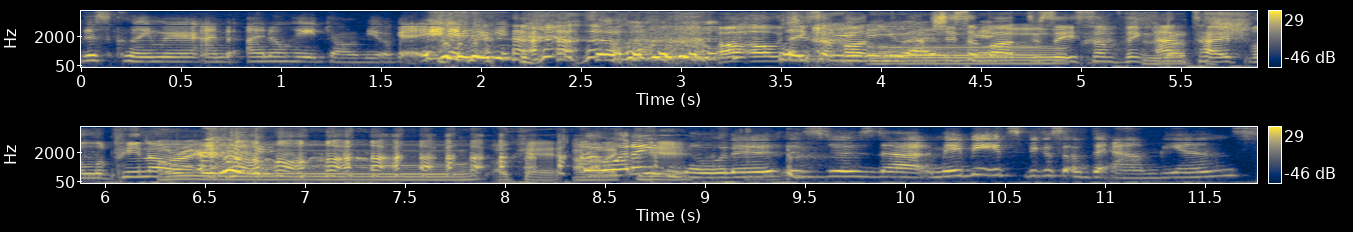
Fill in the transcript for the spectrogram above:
Disclaimer, and I don't hate Jollibee, okay? so, Oh, oh, like, she's about the US, she's about to say Oh, something she's about to anti-Filipino right now. Okay. I So like what I hear. noticed is just that maybe it's because of the ambience,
